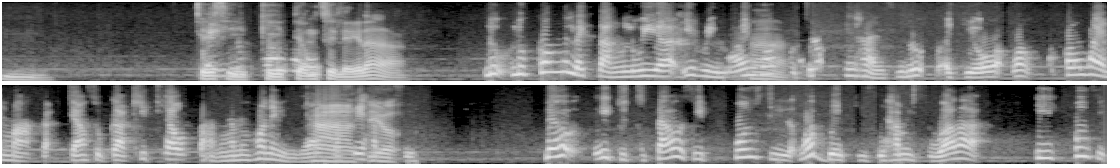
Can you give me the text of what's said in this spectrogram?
嗯，这是其中一个啦。你你讲你当女啊，伊 remind 我嗰阵时系是你会叫我我讲我妈个将暑假去跳档啊，你可能唔嘢，嗰时系是。然后伊就知道是本时我未记是系咪数啊啦，伊本时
